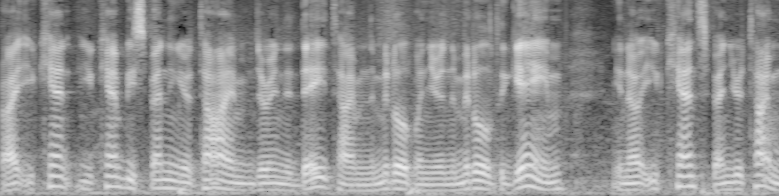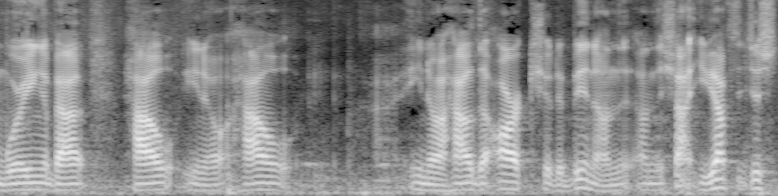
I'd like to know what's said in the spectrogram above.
right? You can't you can't be spending your time during the daytime in the middle when you're in the middle of the game. You know, you can't spend your time worrying about how you know how you know how the arc should have been on the on the shot. You have to just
